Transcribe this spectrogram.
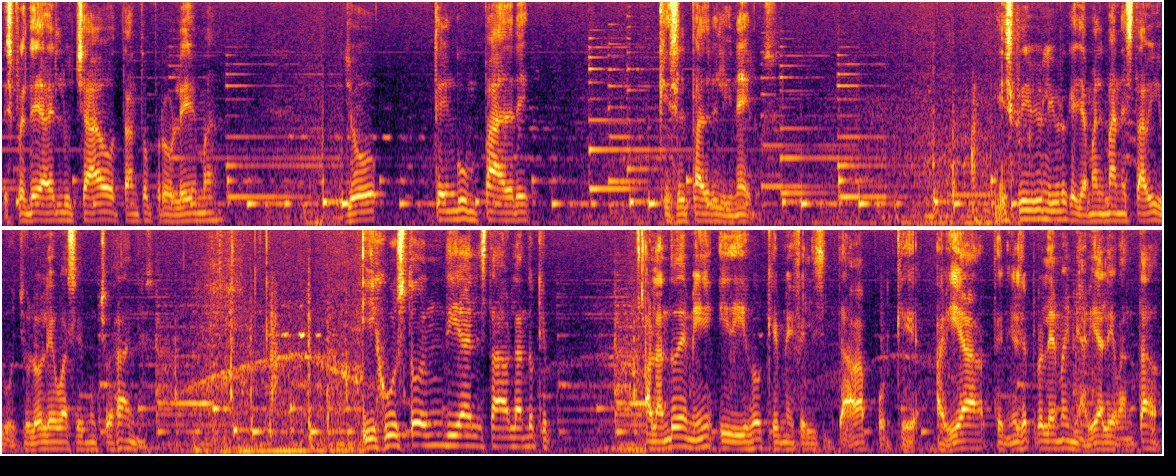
después de haber luchado tanto problema, yo tengo un padre que es el padre Lineros. Y escribe un libro que llama El man está vivo, yo lo leo hace muchos años. Y justo un día él estaba hablando que hablando de mí y dijo que me felicitaba porque había tenido ese problema y me había levantado.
